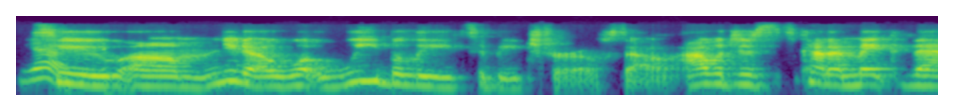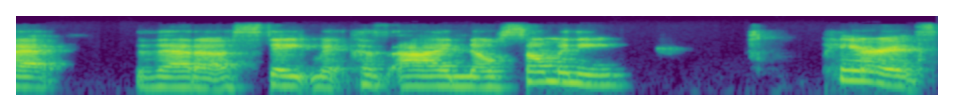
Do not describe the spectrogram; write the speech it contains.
yeah. to um you know what we believe to be true so i would just kind of make that that uh, statement because I know so many parents,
